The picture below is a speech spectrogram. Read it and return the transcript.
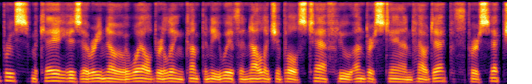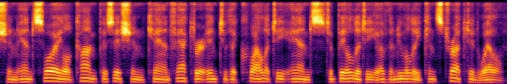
Bruce MacKay is a Reno well drilling company with a knowledgeable staff who understand how depth perception and soil composition can factor into the quality and stability of the newly constructed well.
